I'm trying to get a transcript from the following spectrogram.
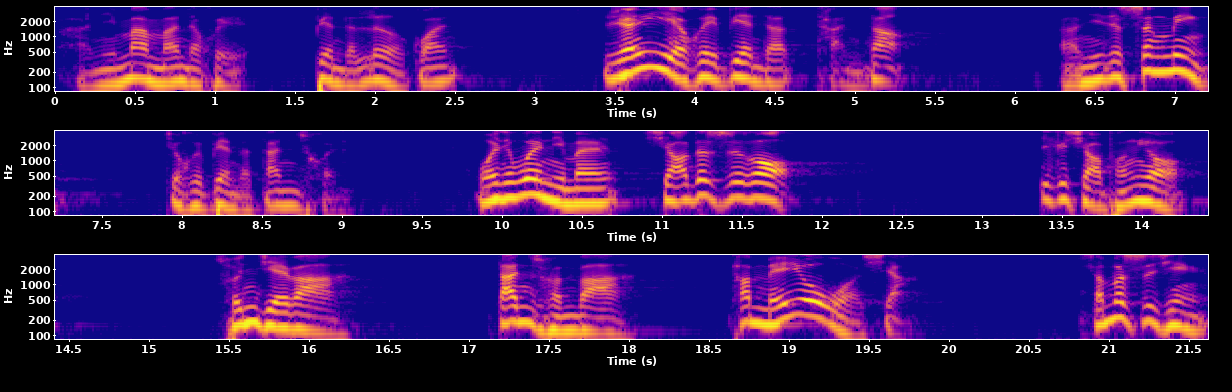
啊，你慢慢的会变得乐观，人也会变得坦荡，啊，你的生命就会变得单纯。我就问你们，小的时候，一个小朋友纯洁吧，单纯吧，他没有我相，什么事情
